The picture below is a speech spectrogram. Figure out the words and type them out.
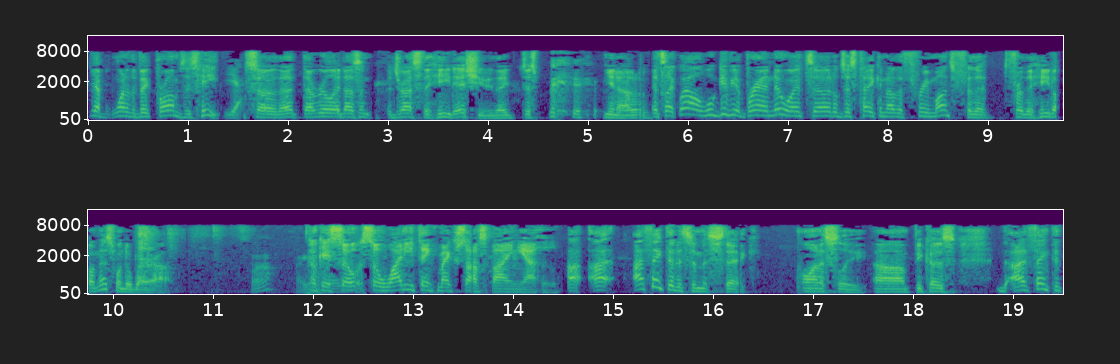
Yeah, but one of the big problems is heat. Yeah. So that that really doesn't address the heat issue. They just, you know, it's like, well, we'll give you a brand new one, so it'll just take another three months for the for the heat on this one to wear out. well, Okay, so so why do you think Microsoft's buying Yahoo? I, I, I think that it's a mistake, honestly, uh, because I think that,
